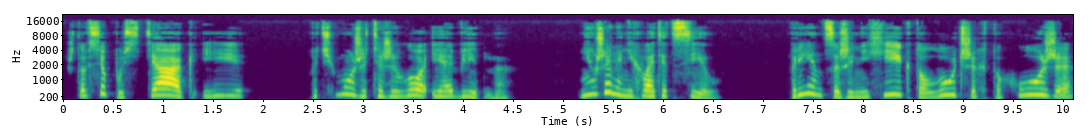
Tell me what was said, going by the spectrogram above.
что все пустяк и... Почему же тяжело и обидно? Неужели не хватит сил? Принцы, женихи, кто лучше, кто хуже.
